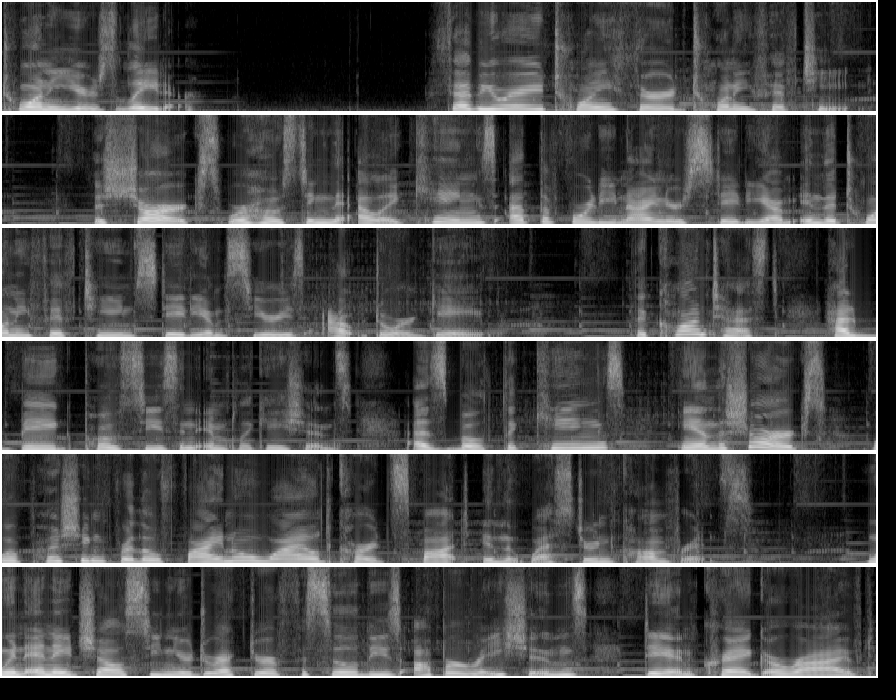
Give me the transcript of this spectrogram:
20 years later. February 23, 2015. The Sharks were hosting the LA Kings at the 49ers Stadium in the 2015 Stadium Series outdoor game. The contest had big postseason implications, as both the Kings and the Sharks were pushing for the final wildcard spot in the Western Conference. When NHL Senior Director of Facilities Operations, Dan Craig, arrived,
